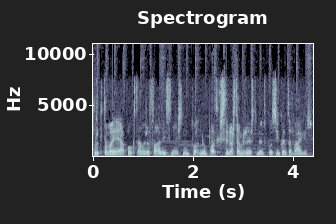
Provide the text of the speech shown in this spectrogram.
porque também há pouco estávamos a falar disso, não é? Isto não, não pode crescer, nós estamos neste momento com 50 vagas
